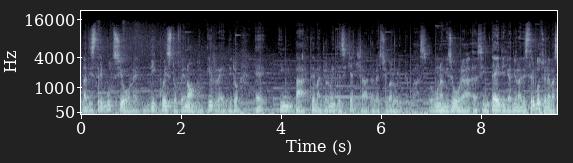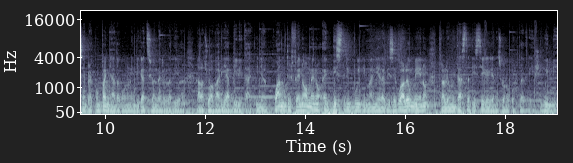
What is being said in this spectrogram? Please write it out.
la distribuzione di questo fenomeno, il reddito, è in parte maggiormente schiacciata verso i valori più bassi. Una misura eh, sintetica di una distribuzione va sempre accompagnata con un'indicazione relativa alla sua variabilità e quindi a quanto il fenomeno è distribuito in maniera diseguale o meno tra le unità statistiche che ne sono portatrici. Quindi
